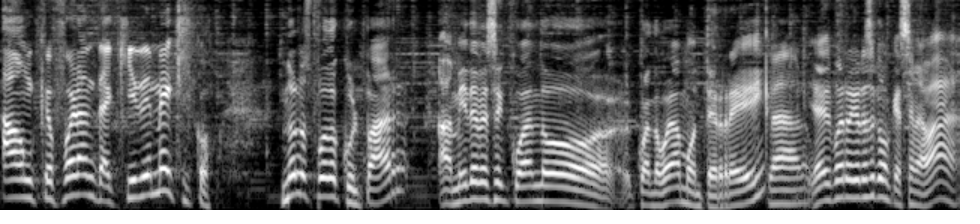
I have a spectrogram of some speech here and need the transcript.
aunque fueran de aquí de México. No los puedo culpar. A mí de vez en cuando, cuando voy a Monterrey, Claro. ya después regreso como que se me va,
